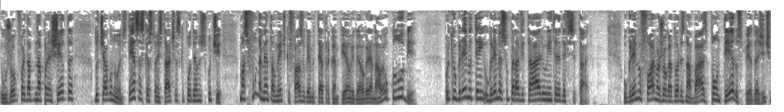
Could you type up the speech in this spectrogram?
o jogo foi da, na prancheta do Thiago Nunes. Tem essas questões táticas que podemos discutir. Mas fundamentalmente o que faz o Grêmio tetracampeão e ganhar o Grenal é o clube. Porque o Grêmio tem, o Grêmio é superavitário e o Inter é deficitário. O Grêmio forma jogadores na base, ponteiros, Pedro. A gente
